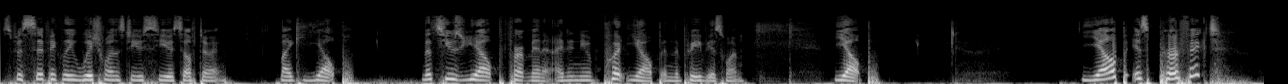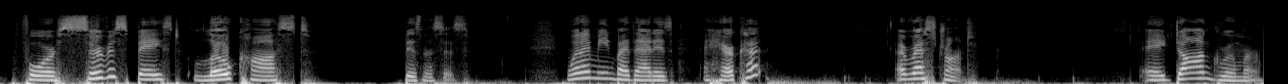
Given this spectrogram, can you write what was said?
specifically which ones do you see yourself doing? Like Yelp. Let's use Yelp for a minute. I didn't even put Yelp in the previous one. Yelp. Yelp is perfect for service based, low cost businesses. What I mean by that is a haircut, a restaurant, a dog groomer,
